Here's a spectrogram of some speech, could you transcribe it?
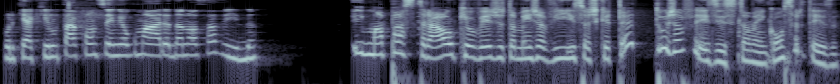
Porque aquilo está acontecendo em alguma área da nossa vida. E mapa astral, que eu vejo também, já vi isso, acho que até tu já fez isso também, com certeza.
